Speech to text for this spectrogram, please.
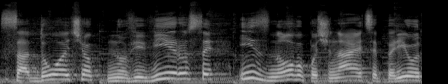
садочок, нові віруси, і знову починається період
